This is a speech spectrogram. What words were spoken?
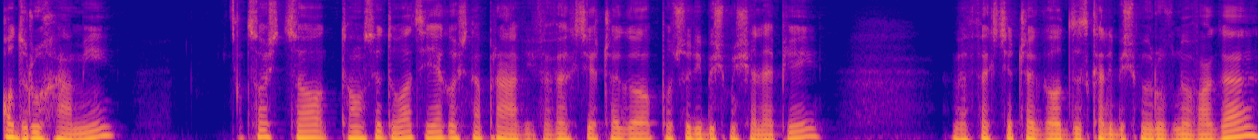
odruchami, coś, co tą sytuację jakoś naprawi, w efekcie czego poczulibyśmy się lepiej, w efekcie czego odzyskalibyśmy równowagę,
